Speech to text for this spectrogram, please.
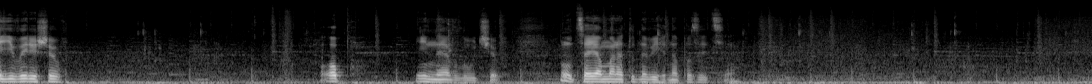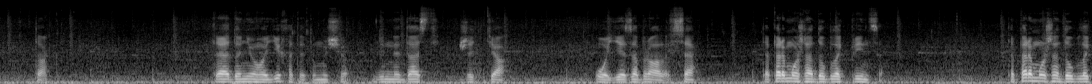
і вирішив. Оп. І не влучив. Ну, це я в мене тут невигідна позиція. Так. Треба до нього їхати, тому що він не дасть життя. О, є, забрали, все. Тепер можна до Black Prince. Тепер можна до Black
